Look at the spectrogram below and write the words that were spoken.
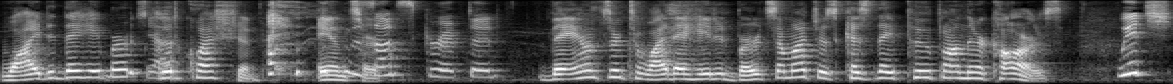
Why did they hate birds? Yeah. Good question. this Answer. sounds scripted. the answer to why they hated birds so much is because they poop on their cars. Which,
